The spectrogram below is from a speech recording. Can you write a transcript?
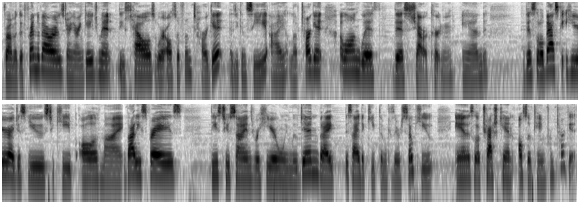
from a good friend of ours during our engagement. These towels were also from Target. As you can see, I love Target, along with this shower curtain and this little basket here I just used to keep all of my body sprays. These two signs were here when we moved in, but I decided to keep them because they were so cute. And this little trash can also came from Target.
